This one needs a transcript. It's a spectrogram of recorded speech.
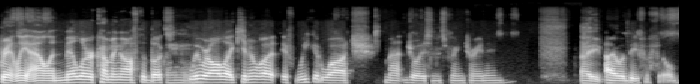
Brantley Allen Miller coming off the books. Mm. We were all like, you know what? If we could watch Matt Joyce in spring training, I I would be fulfilled.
